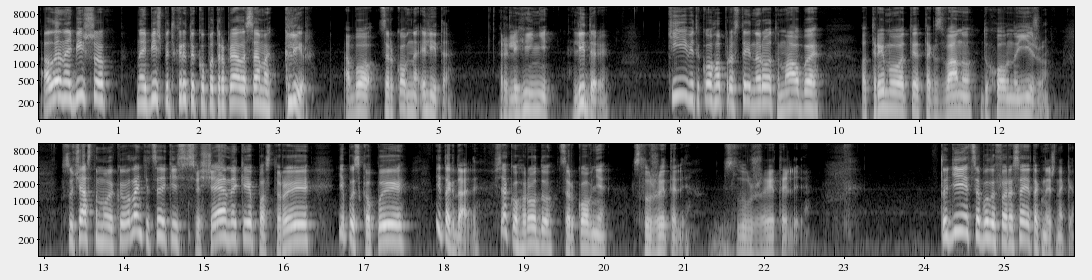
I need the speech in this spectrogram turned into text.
Але найбільше, найбільш під критику потрапляли саме клір або церковна еліта, релігійні лідери, ті, від кого простий народ мав би отримувати так звану духовну їжу. В сучасному еквіваленті це якісь священики, пастори, єпископи і так далі. Всякого роду церковні служителі. Служителі. Тоді це були фарисеї та книжники.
